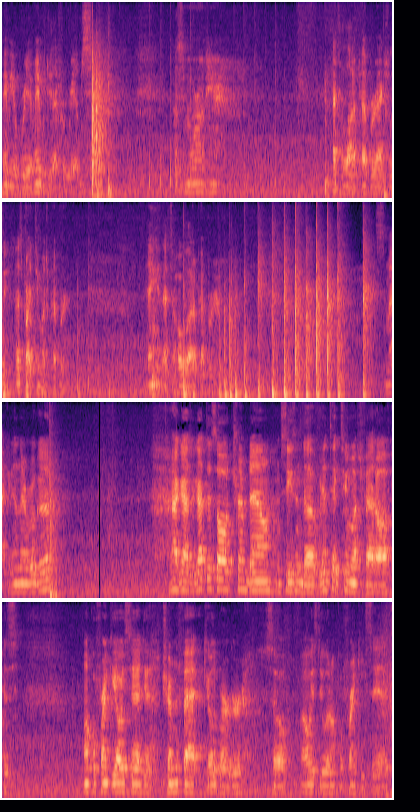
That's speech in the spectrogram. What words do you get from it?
Maybe a rib, maybe we'll do that for ribs. Put some more on here. That's a lot of pepper actually. That's probably too much pepper. Dang it, that's a whole lot of pepper. Smack it in there real good. Alright guys, we got this all trimmed down and seasoned up. We didn't take too much fat off because Uncle Frankie always said you trim the fat, you kill the burger. So I always do what Uncle Frankie says.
